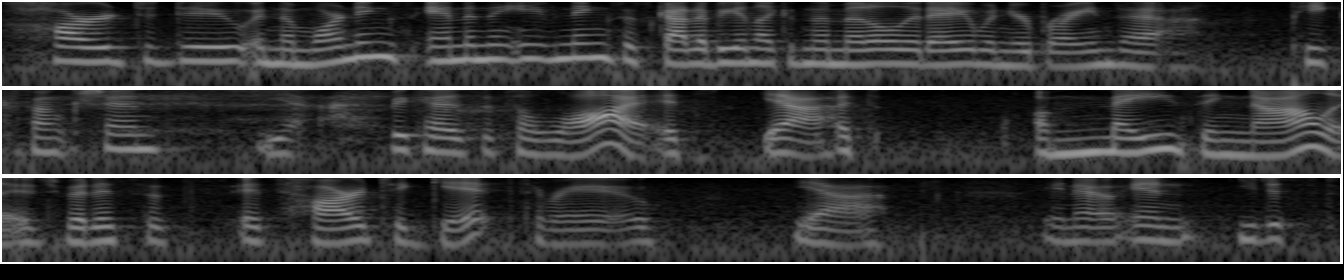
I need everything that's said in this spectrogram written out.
hard to do in the mornings and in the evenings. It's got to be like in the middle of the day when your brain's at peak function Yeah. because it's a lot. It's Yeah. it's amazing knowledge, but it's it's it's hard to get through, Yeah. you know. And you just,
